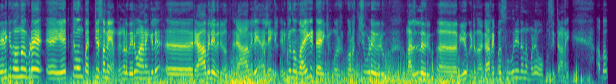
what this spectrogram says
ഇപ്പം എനിക്ക് തോന്നുന്നു ഇവിടെ ഏറ്റവും പറ്റിയ സമയം നിങ്ങൾ വരുവാണെങ്കിൽ രാവിലെ വരിക. രാവിലെ അല്ലെങ്കിൽ എനിക്കൊന്ന് വൈകിട്ടായിരിക്കും ഒരു കുറച്ചുകൂടെ ഒരു നല്ലൊരു വ്യൂ കിട്ടുന്നത്. കാരണം ഇപ്പോൾ സൂര്യനെ നമ്മുടെ ഓപ്പോസിറ്റാണ് അപ്പം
